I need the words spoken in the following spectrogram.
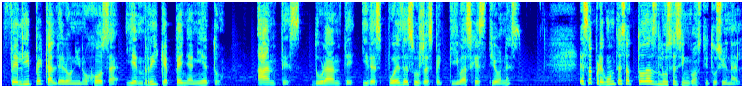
Felipe Calderón Hinojosa y Enrique Peña Nieto, antes, durante y después de sus respectivas gestiones? Esa pregunta es a todas luces inconstitucional,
